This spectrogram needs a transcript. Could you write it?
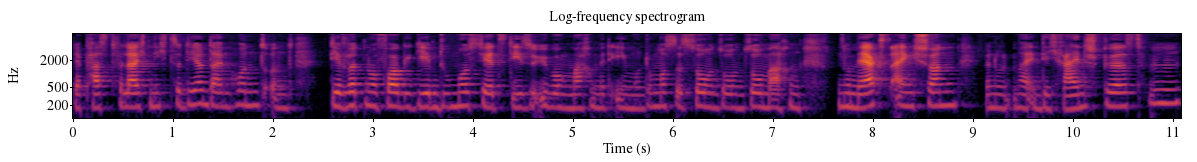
der passt vielleicht nicht zu dir und deinem Hund und dir wird nur vorgegeben, du musst jetzt diese Übung machen mit ihm und du musst es so und so und so machen. Und du merkst eigentlich schon, wenn du mal in dich reinspürst, hm,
